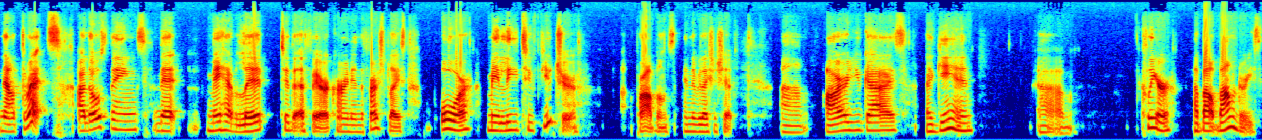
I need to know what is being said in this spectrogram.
Now, threats are those things that may have led to the affair occurring in the first place, or may lead to future problems in the relationship. Um, are you guys again um, clear about boundaries?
